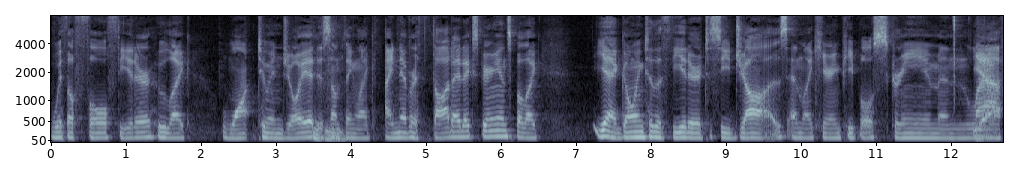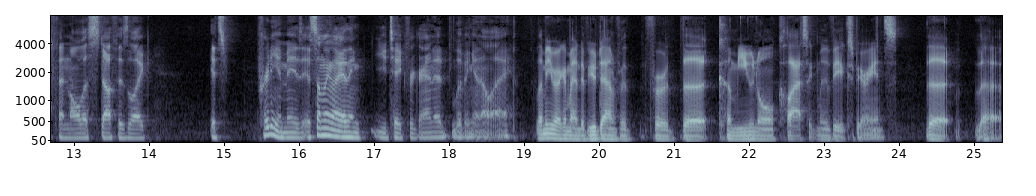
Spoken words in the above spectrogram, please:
with a full theater who like want to enjoy it is mm-hmm. something like I never thought I'd experience, but like yeah, going to the theater to see Jaws and like hearing people scream and laugh and all this stuff is like it's pretty amazing. It's something that I think you take for granted living in LA. Let me recommend if you're down for for the communal classic movie experience. The the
